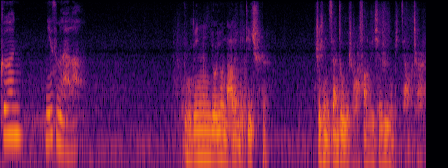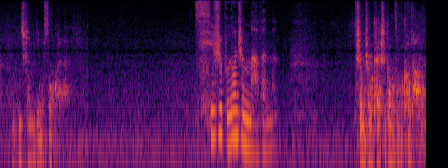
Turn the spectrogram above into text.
哥，你怎么来了？我跟悠悠拿了你的地址，这是你暂住的时候放了一些日用品在我这儿，一直都没给你送回来。其实不用这么麻烦的。什么时候开始跟我这么客套了？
